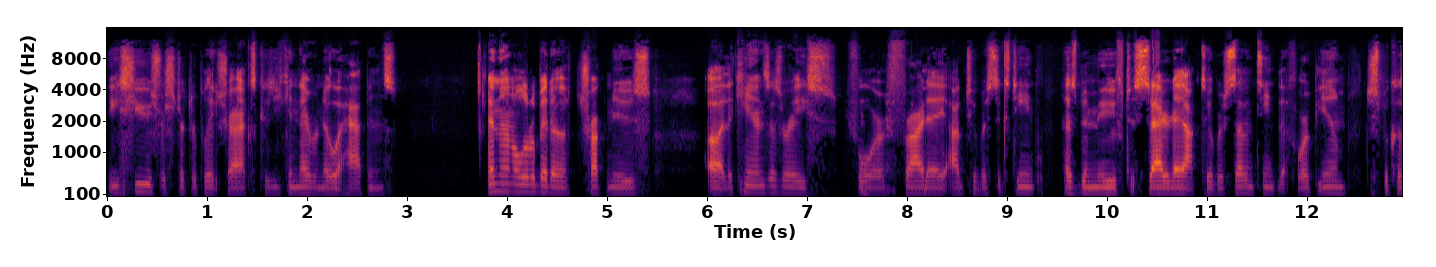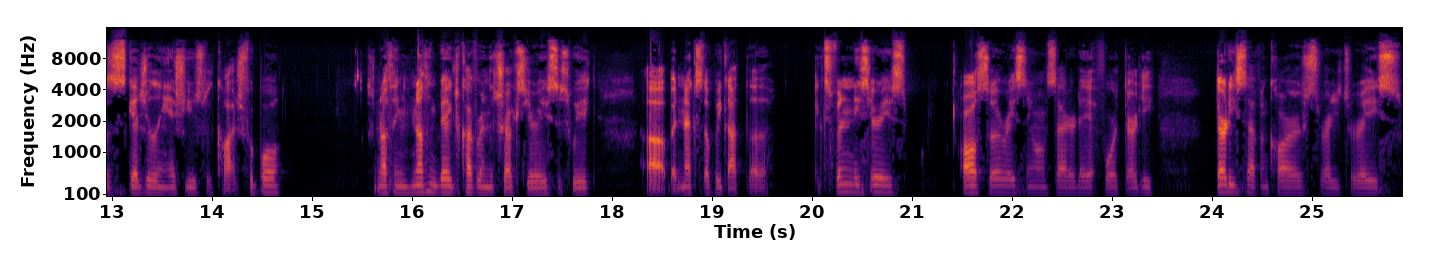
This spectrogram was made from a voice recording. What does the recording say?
these huge restrictor plate tracks because you can never know what happens. And then a little bit of truck news. Uh, the Kansas race for Friday, October 16th, has been moved to Saturday, October 17th at 4 p.m. just because of scheduling issues with college football. So nothing, nothing big to cover in the truck series this week. Uh, but next up, we got the Xfinity series, also racing on Saturday at 4:30. 37 cars ready to race.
